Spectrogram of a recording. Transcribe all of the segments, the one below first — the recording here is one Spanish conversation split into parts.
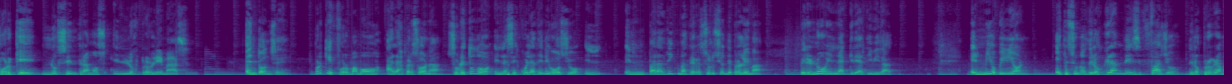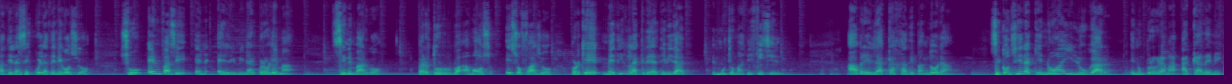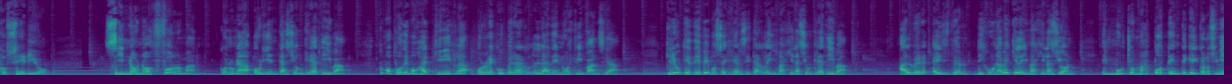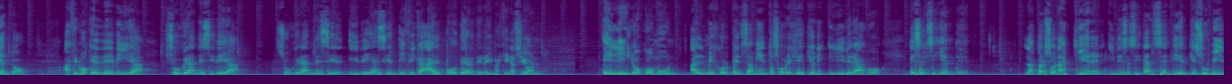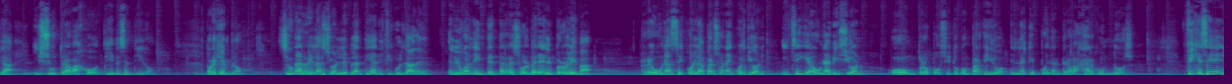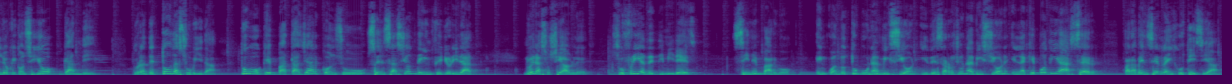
¿Por qué nos centramos en los problemas? Entonces, ¿por qué formamos a las personas, sobre todo en las escuelas de negocio, en, en paradigmas de resolución de problemas, pero no en la creatividad? En mi opinión, este es uno de los grandes fallos de los programas de las escuelas de negocio, su énfasis en eliminar problemas. Sin embargo, perturbamos esos fallos porque medir la creatividad es mucho más difícil. Abre la caja de Pandora. Se considera que no hay lugar en un programa académico serio. Si no nos forman con una orientación creativa, ¿cómo podemos adquirirla o recuperar la de nuestra infancia? Creo que debemos ejercitar la imaginación creativa. Albert Einstein dijo una vez que la imaginación es mucho más potente que el conocimiento. Afirmó que debía sus grandes ideas sus grandes ideas científicas al poder de la imaginación. El hilo común al mejor pensamiento sobre gestión y liderazgo es el siguiente. Las personas quieren y necesitan sentir que su vida y su trabajo tiene sentido. Por ejemplo, si una relación le plantea dificultades, en lugar de intentar resolver el problema, reúnase con la persona en cuestión y llegue a una visión o un propósito compartido en la que puedan trabajar juntos. Fíjese en lo que consiguió Gandhi. Durante toda su vida tuvo que batallar con su sensación de inferioridad. No era sociable, sufría de timidez. Sin embargo, en cuando tuvo una misión y desarrolló una visión en la que podía hacer para vencer la injusticia,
